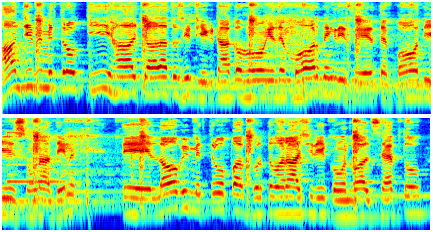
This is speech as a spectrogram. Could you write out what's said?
ਹਾਂਜੀ ਵੀ ਮਿੱਤਰੋ, ਕੀ ਹਾਲ ਚਾਲ ਆ? ਤੁਸੀਂ ਠੀਕ ਠਾਕ ਹੋਵੋਗੇ? ਤੇ ਮਾਰਨਿੰਗ ਦੀ ਸਵੇਰ ਤੇ ਬਹੁਤ ਹੀ ਸੋਹਣਾ ਦਿਨ। ਤੇ ਲਓ ਵੀ ਮਿੱਤਰੋ, ਆਪਾਂ ਗੁਰਦੁਆਰਾ ਸ਼੍ਰੀ ਗੋਂਦਵਾਲ ਸਾਹਿਬ ਤੋਂ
